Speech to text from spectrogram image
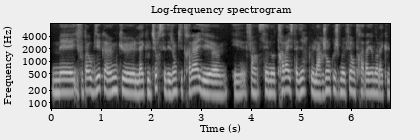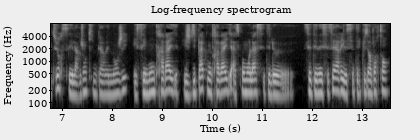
Mais il faut pas oublier quand même que la culture, c'est des gens qui travaillent et, euh, et enfin, c'est notre travail. C'est-à-dire que l'argent que je me fais en travaillant dans la culture, c'est l'argent qui me permet de manger et c'est mon travail. Et je dis pas que mon travail à ce moment-là, c'était le c'était nécessaire, c'était le plus important.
